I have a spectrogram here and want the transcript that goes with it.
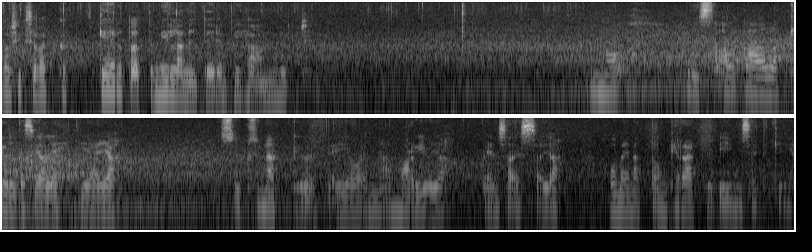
Voisitko vaikka kertoa, että millainen teidän piha on nyt? No, puissa alkaa olla keltaisia lehtiä ja syksy näkyy, että ei ole enää marjoja pensaissa ja omenat on kerätty viimeisetkin.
